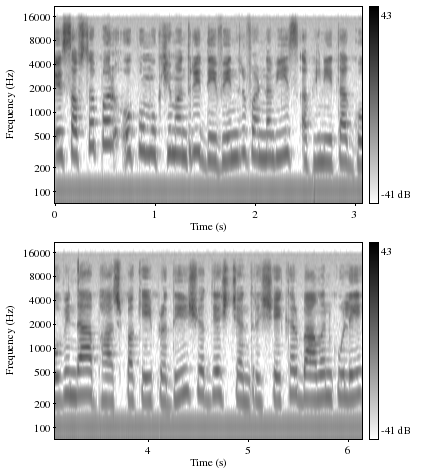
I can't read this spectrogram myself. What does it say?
इस अवसर पर उप मुख्यमंत्री देवेंद्र फडणवीस, अभिनेता गोविंदा, भाजपा के प्रदेश अध्यक्ष चंद्रशेखर बावनकुले,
